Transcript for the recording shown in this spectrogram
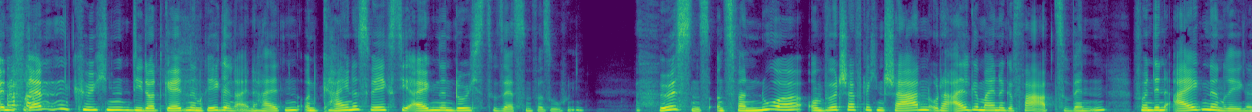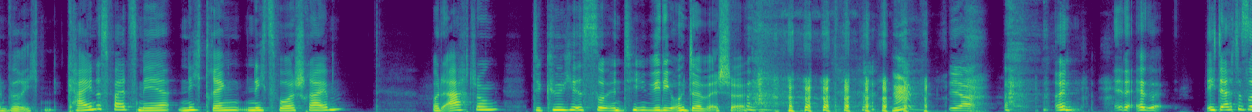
In fremden Küchen die dort geltenden Regeln einhalten und keineswegs die eigenen durchzusetzen versuchen. Höchstens, und zwar nur, um wirtschaftlichen Schaden oder allgemeine Gefahr abzuwenden, von den eigenen Regeln berichten. Keinesfalls mehr, nicht drängen, nichts vorschreiben. Und Achtung, die Küche ist so intim wie die Unterwäsche. Ja. Und also, ich dachte so,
